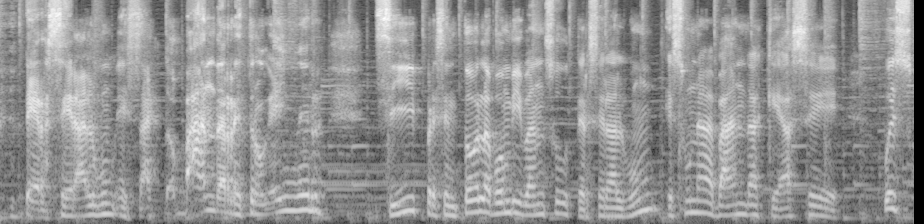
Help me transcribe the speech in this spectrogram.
tercer álbum, exacto, Banda Retro Gamer Sí, presentó la Bombi Band su tercer álbum. Es una banda que hace, pues,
